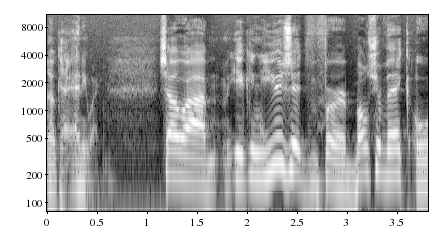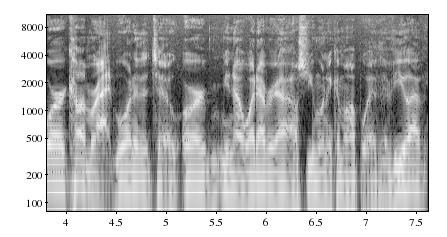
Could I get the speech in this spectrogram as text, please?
Okay. Anyway. So um, you can use it for Bolshevik or Comrade, one of the two, or you know whatever else you want to come up with. If you have,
